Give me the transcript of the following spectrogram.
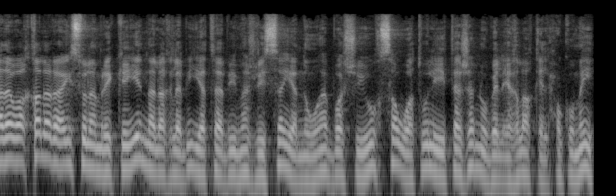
هذا وقال الرئيس الأمريكي إن الأغلبية بمجلسي النواب والشيوخ صوتوا لتجنب الإغلاق الحكومي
